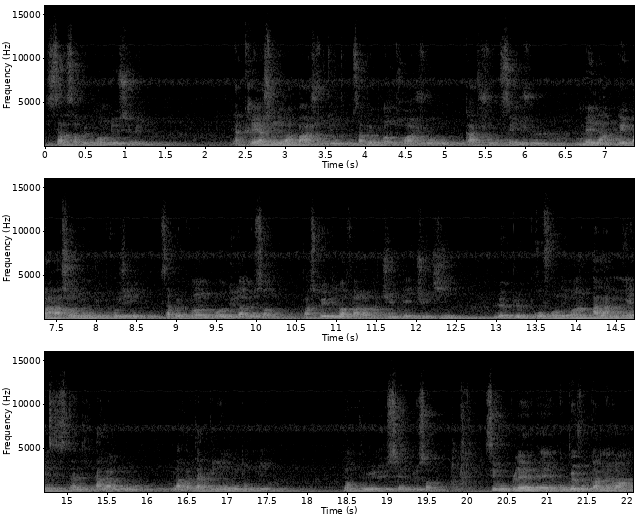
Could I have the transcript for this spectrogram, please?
ça, ça peut prendre deux semaines. La création de la page, tout, ça peut prendre trois jours, quatre jours, cinq jours. Mais la préparation même du projet, ça peut prendre au-delà de ça. Parce qu'il va falloir que tu étudies le plus profondément à la miette, c'est-à-dire à la loupe, l'avatar client de ton client. Donc, euh, c'est un peu ça. S'il vous plaît, eh, coupez vos caméras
